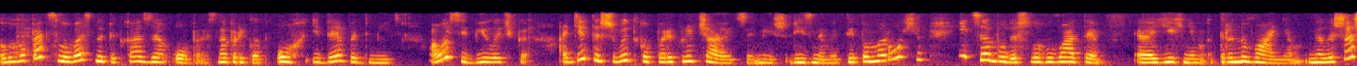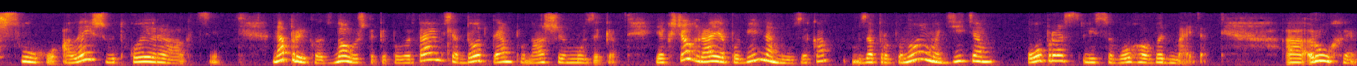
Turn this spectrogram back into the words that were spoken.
логопед словесно підказує образ, наприклад, ох, іде ведмідь, а ось і білочки. А діти швидко переключаються між різними типами рухів, і це буде слугувати Е, їхнім тренуванням не лише ж слуху, але й швидкої реакції. Наприклад, знову ж таки повертаємося до темпу нашої музики. Якщо грає повільна музика, запропонуємо дітям образ лісового ведмедя. Рухи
